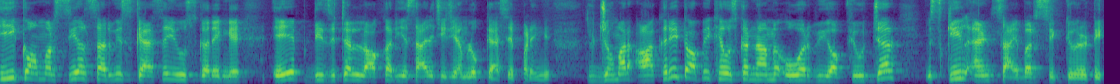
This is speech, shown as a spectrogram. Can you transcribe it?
ई कॉमर्शियल सर्विस कैसे यूज़ करेंगे एप डिजिटल लॉकर ये सारी चीज़ें हम लोग कैसे पढ़ेंगे। जो हमारा आखिरी टॉपिक है उसका नाम है overview of future skill and cyber security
